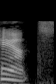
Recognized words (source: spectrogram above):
pants.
